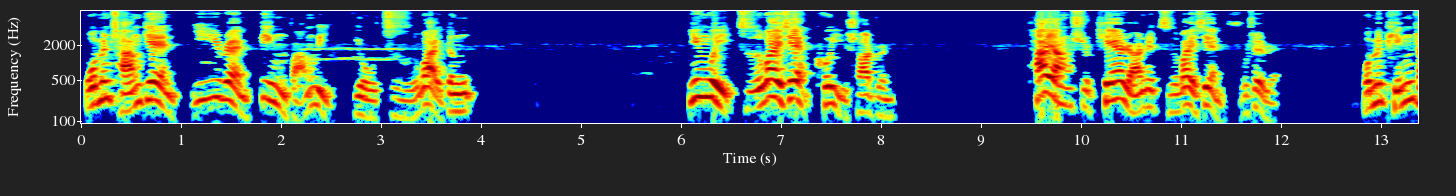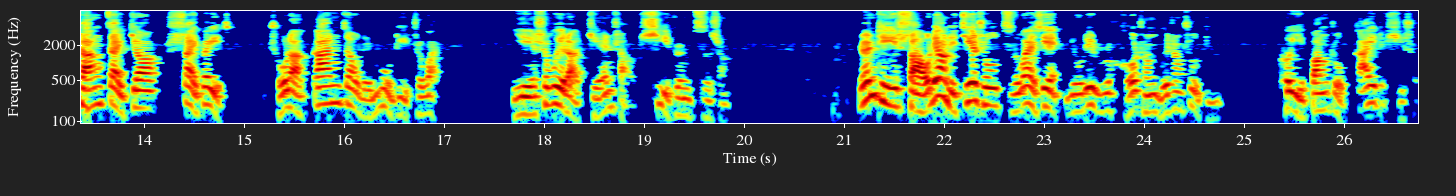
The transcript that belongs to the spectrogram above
我们常见医院病房里有紫外灯，因为紫外线可以杀菌。太阳是天然的紫外线辐射源。我们平常在家晒被子，除了干燥的目的之外，也是为了减少细菌滋生。人体少量的接收紫外线，有利于合成维生素 D，可以帮助钙的吸收，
